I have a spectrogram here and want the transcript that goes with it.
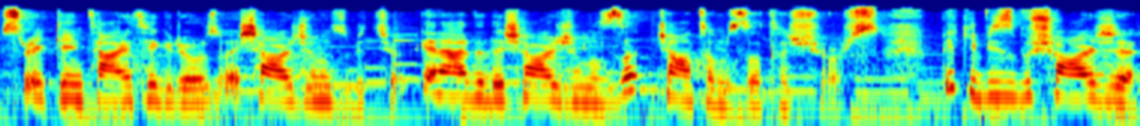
Sürekli internete giriyoruz ve şarjımız bitiyor. Genelde de şarjımızı çantamızda taşıyoruz. Peki biz bu şarjı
